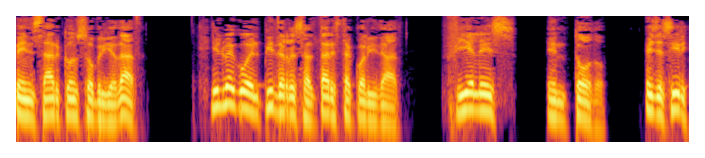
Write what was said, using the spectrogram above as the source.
pensar con sobriedad. Y luego él pide resaltar esta cualidad, fieles en todo. Es decir,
